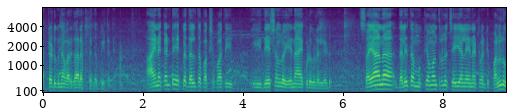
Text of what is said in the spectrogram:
అట్టడుగున వర్గాలకు పెద్దపీటనే ఆయన కంటే ఎక్కువ దళిత పక్షపాతి ఈ దేశంలో ఏ నాయకుడు కూడా లేడు. స్వయాన దళిత ముఖ్యమంత్రులు చేయలేనటువంటి పనులు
